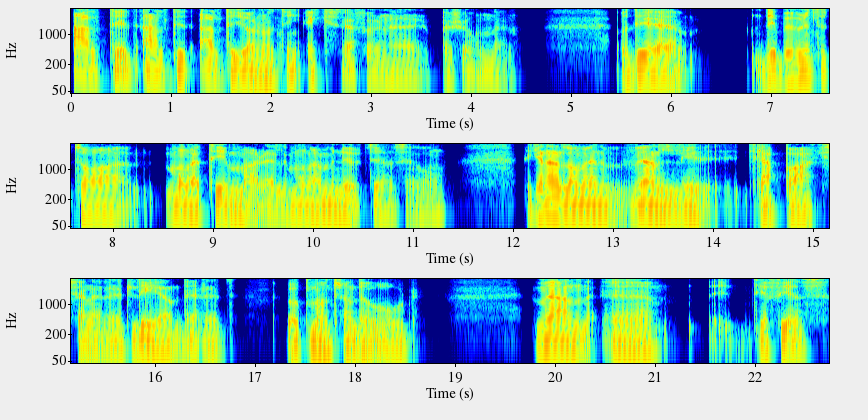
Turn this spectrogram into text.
alltid, alltid, alltid göra någonting extra för den här personen. Och det, det behöver inte ta många timmar eller många minuter ens en gång. Det kan handla om en vänlig klapp på axeln eller ett leende eller ett uppmuntrande ord. Men eh, det finns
